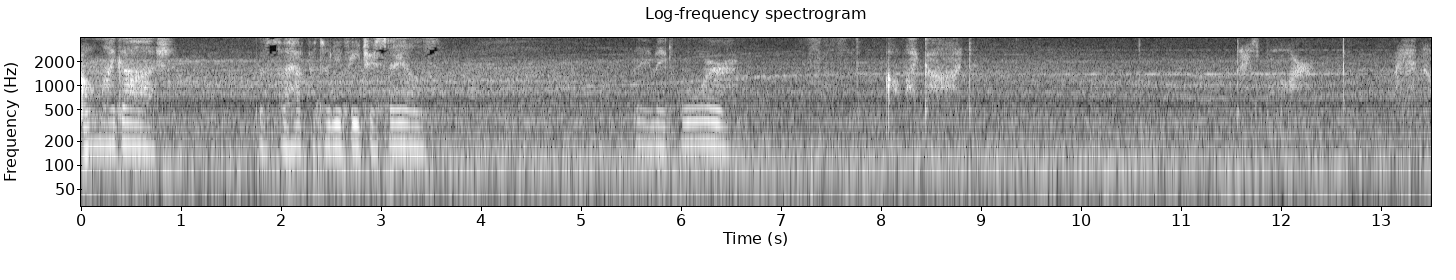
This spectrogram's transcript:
Oh my gosh. This is what happens when you feed your snails. They make more. Oh my god. There's more. I had no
